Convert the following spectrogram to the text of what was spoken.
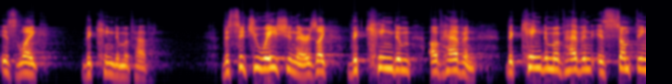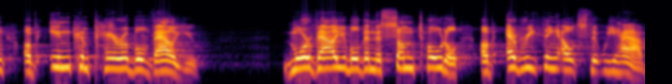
is like the kingdom of heaven. The situation there is like the kingdom of heaven. The kingdom of heaven is something of incomparable value, more valuable than the sum total of everything else that we have.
